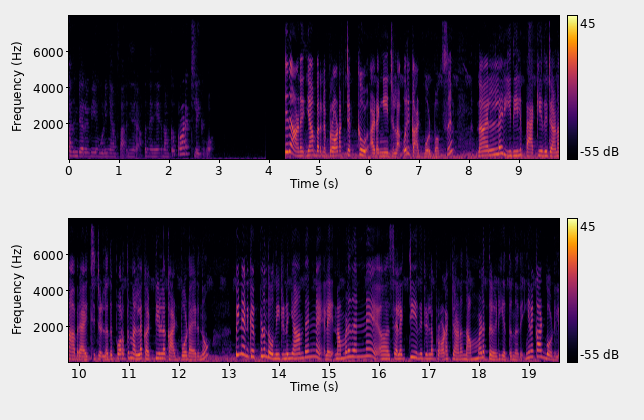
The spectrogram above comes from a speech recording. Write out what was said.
അതിന്റെ റിവ്യൂ കൂടി ഞാൻ പറഞ്ഞുതരാം. അപ്പം നേരെ നമുക്ക് പ്രോഡക്റ്റിലേക്ക് പോകാം ഇതാണ് ഞാൻ പറഞ്ഞ പ്രോഡക്റ്റ് ഒക്കെ അടങ്ങിയിട്ടുള്ള ഒരു കാർഡ്ബോർഡ് ബോക്സ് നല്ല രീതിയിൽ പാക്ക് ചെയ്തിട്ടാണ് അവർ അയച്ചിട്ടുള്ളത് പുറത്ത് നല്ല കട്ടിയുള്ള കാർഡ്ബോർഡ് ആയിരുന്നു. പിന്നെ എനിക്ക് എപ്പോഴും തോന്നിയിട്ടുണ്ട് ഞാൻ തന്നെ അല്ലെ നമ്മൾ തന്നെ സെലക്ട് ചെയ്തിട്ടുള്ള പ്രോഡക്റ്റ് ആണ് നമ്മളെ തേടി എത്തുന്നത് ഇങ്ങനെ കാർഡ് ബോർഡിൽ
